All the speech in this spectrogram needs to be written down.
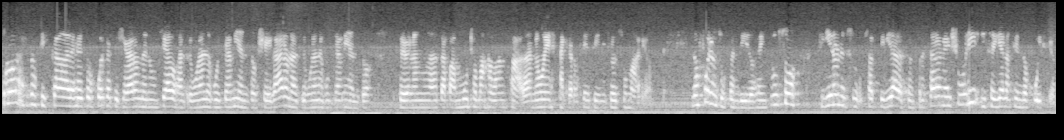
todos esos fiscales, esos jueces que llegaron denunciados al Tribunal de Juiciamiento, llegaron al Tribunal de Juiciamiento, se ven en una etapa mucho más avanzada, no esta que recién se inició el sumario. No fueron suspendidos e incluso siguieron en sus actividades, se enfrentaron el jury y seguían haciendo juicios.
